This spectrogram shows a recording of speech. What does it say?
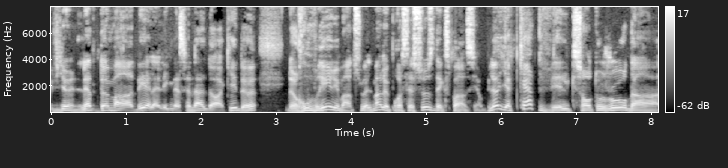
via une lettre, demandé à la Ligue nationale de hockey de, de rouvrir éventuellement le processus d'expansion. Puis là, il y a quatre villes qui sont toujours dans,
